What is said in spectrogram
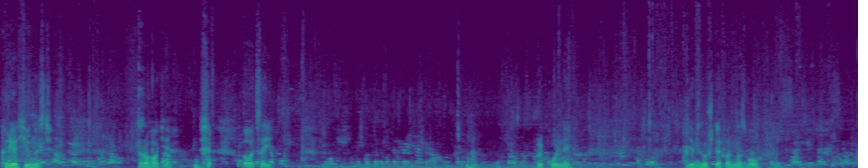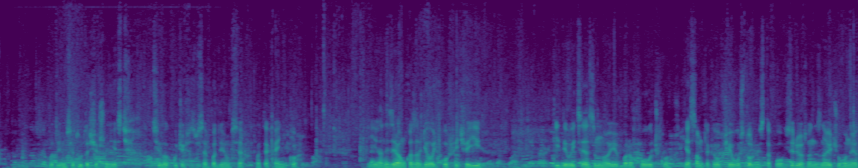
креативність. Рогаті. Оцей. Прикольний. Я б його Штефан назвав. Подивимося тут ще що є. Ціла куча, зараз все подивимося потихеньку. Я не зря вам казав робити кофе, чаї і дивитися зі мною барахолочку. Я сам таке взагалі в восторгі з такого. Серйозно, не знаю чого, але я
